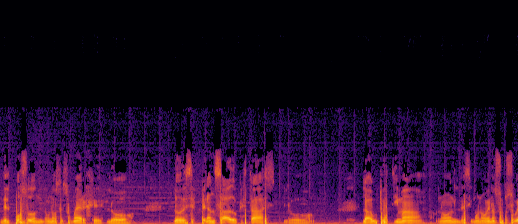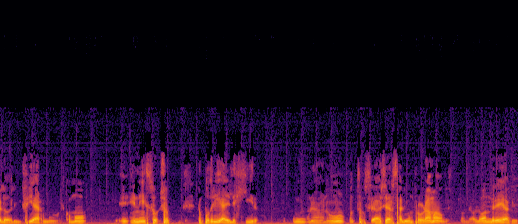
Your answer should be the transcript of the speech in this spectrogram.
del pozo donde uno se sumerge, lo, lo desesperanzado que estás, lo, la autoestima ¿no? en el decimonoveno subsuelo del infierno. Es como en, eso, yo no podría elegir una, ¿no? O sea, ayer salió un programa donde, donde habló Andrea, que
